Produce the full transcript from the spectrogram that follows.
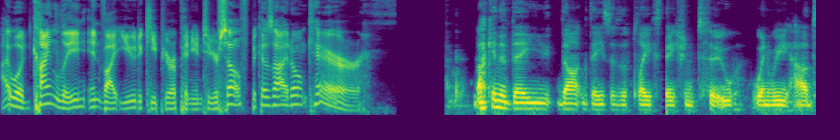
I would kindly invite you to keep your opinion to yourself because I don't care. Back in the day, dark days of the PlayStation 2, when we had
